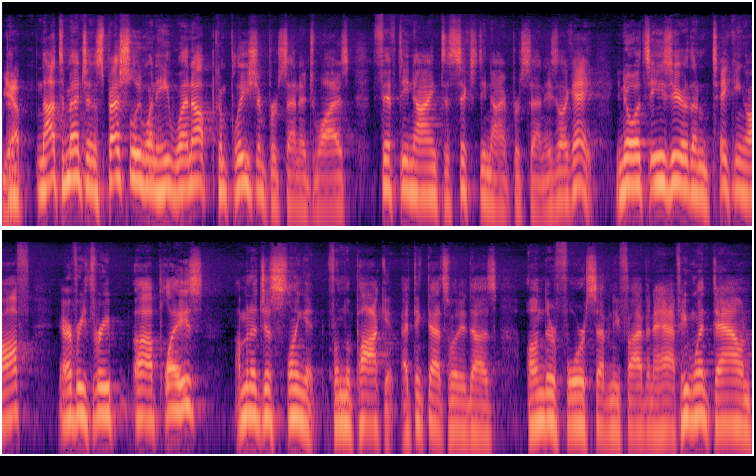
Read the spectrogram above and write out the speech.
Yep. And not to mention, especially when he went up completion percentage wise, 59 to 69%. He's like, hey, you know what's easier than taking off every three uh, plays? I'm going to just sling it from the pocket. I think that's what he does. Under 475 and a half. He went down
